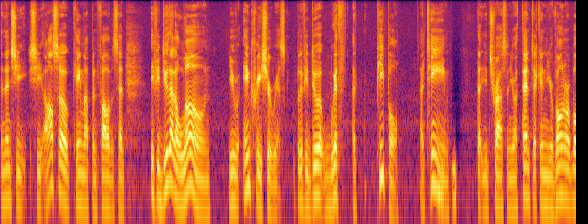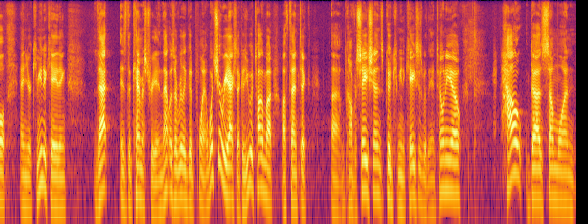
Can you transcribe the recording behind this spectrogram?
And then she, she also came up and followed up and said, if you do that alone, you increase your risk. But if you do it with a people, a team mm-hmm. That you trust and you're authentic and you're vulnerable and you're communicating, that is the chemistry, and that was a really good point. What's your reaction? Because you were talking about authentic um, conversations, good communications with Antonio. How does someone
